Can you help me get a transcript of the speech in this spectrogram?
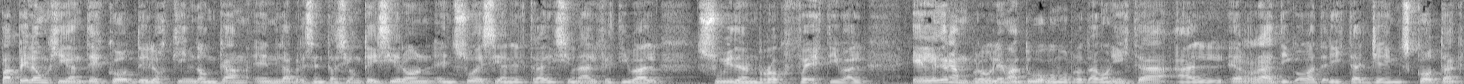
Papelón gigantesco de los Kingdom Come en la presentación que hicieron en Suecia en el tradicional festival Sweden Rock Festival. El gran problema tuvo como protagonista al errático baterista James Kotak,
